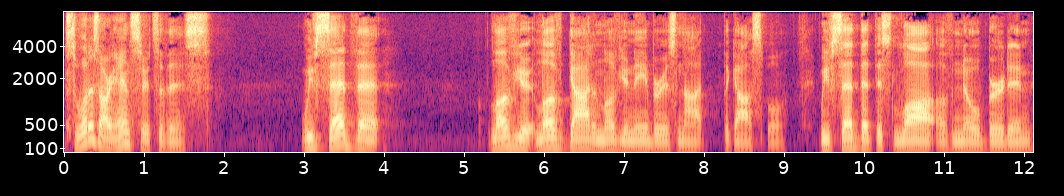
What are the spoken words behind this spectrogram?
So, what is our answer to this? We've said that love, your, love God and love your neighbor is not the gospel. We've said that this law of no burden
